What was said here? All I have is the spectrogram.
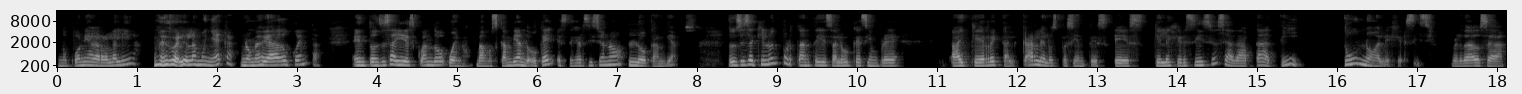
no puedo ni agarrar la liga, me duele la muñeca, no me había dado cuenta. Entonces ahí es cuando, bueno, vamos cambiando, ¿ok? Este ejercicio no, lo cambiamos. Entonces aquí lo importante y es algo que siempre hay que recalcarle a los pacientes es que el ejercicio se adapta a ti, tú no al ejercicio, ¿verdad? O sea,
